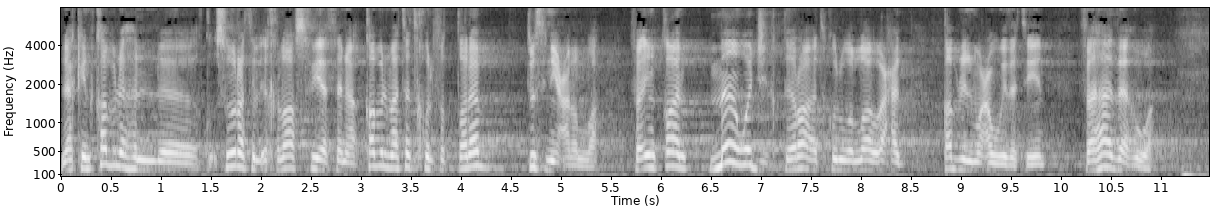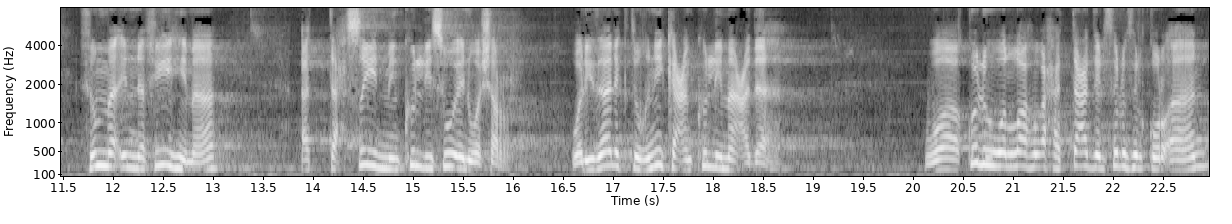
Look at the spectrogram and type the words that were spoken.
لكن قبلها سورة الإخلاص فيها ثناء قبل ما تدخل في الطلب تثني على الله. فإن قال ما وجه قراءة قل الله أحد قبل المعوذتين فهذا هو. ثم إن فيهما التحصين من كل سوء وشر ولذلك تغنيك عن كل ما عداها. وقل هو الله أحد تعدل ثلث القرآن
